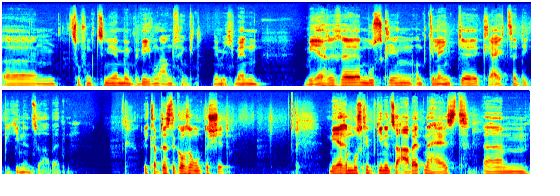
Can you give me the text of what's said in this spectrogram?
ähm, zu funktionieren, wenn Bewegung anfängt. Nämlich wenn mehrere Muskeln und Gelenke gleichzeitig beginnen zu arbeiten. Und ich glaube, das ist der große Unterschied. Mehrere Muskeln beginnen zu arbeiten heißt, ähm,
